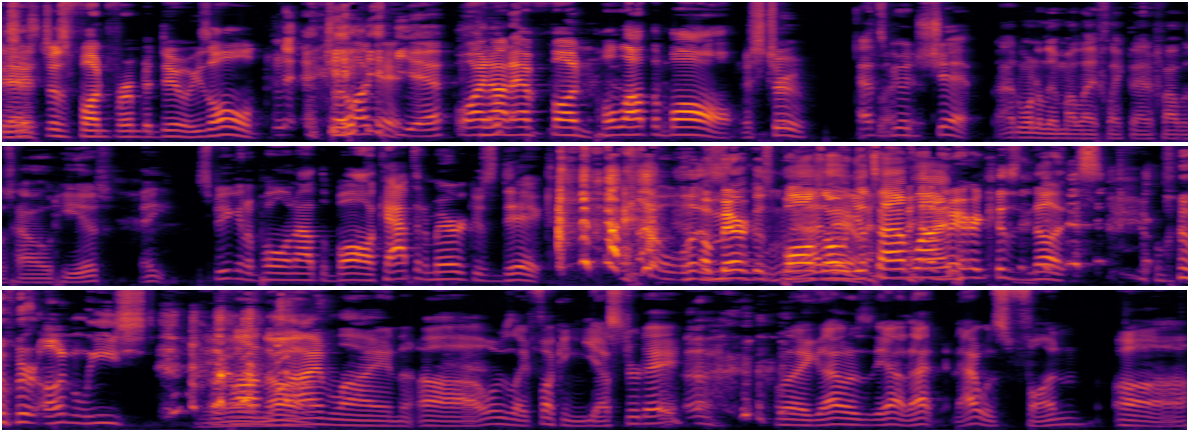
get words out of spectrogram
like day. It's just fun for him to do. He's old. Fuck it. yeah, Why not have fun? Pull out the ball. it's true. That's Fuck good it. shit. I'd want to live my life like that if I was how old he is. Hey. Speaking of pulling out the ball, Captain America's dick. Was- America's balls on your timeline. America's nuts were unleashed Yeah, upon the timeline. Uh, what was it, like fucking yesterday? Like that was yeah that that was fun. Uh,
